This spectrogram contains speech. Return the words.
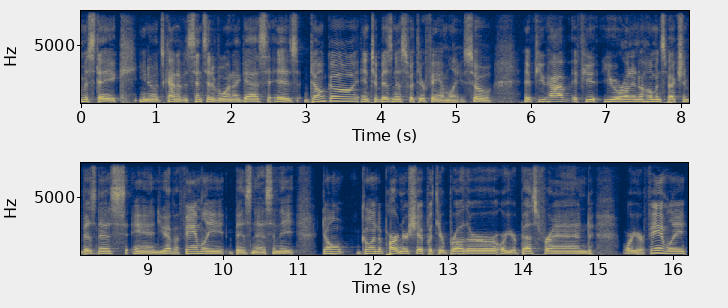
mistake, you know, it's kind of a sensitive one, I guess, is don't go into business with your family. So if you have, if you you are running a home inspection business and you have a family business, and they don't go into partnership with your brother or your best friend or your family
